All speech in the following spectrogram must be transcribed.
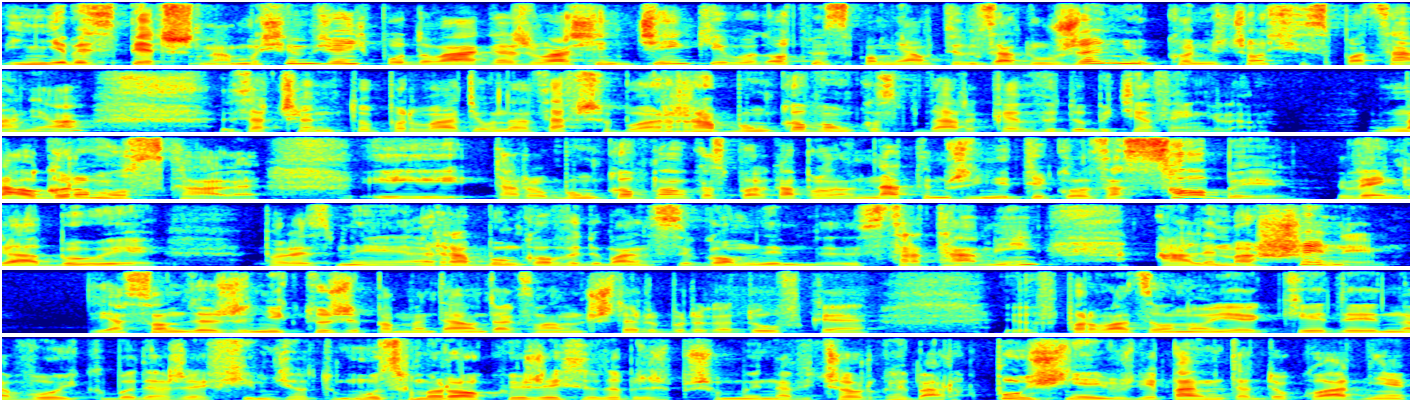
i niebezpieczna. Musimy wziąć pod uwagę, że właśnie dzięki, o tym wspomniałem, tym zadłużeniu, konieczności spłacania, zaczęto prowadzić, ona zawsze była rabunkową gospodarkę wydobycia węgla na ogromną skalę. I ta rabunkowa gospodarka polega na tym, że nie tylko zasoby węgla były, powiedzmy, rabunkowe z ogromnymi stratami, ale maszyny ja sądzę, że niektórzy pamiętają tak zwaną czterobrygadówkę. Wprowadzono je kiedy na wujku, bodajże w 1978 roku, jeżeli sobie dobrze przypomnę, na wieczorku, chyba rok później, już nie pamiętam dokładnie,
